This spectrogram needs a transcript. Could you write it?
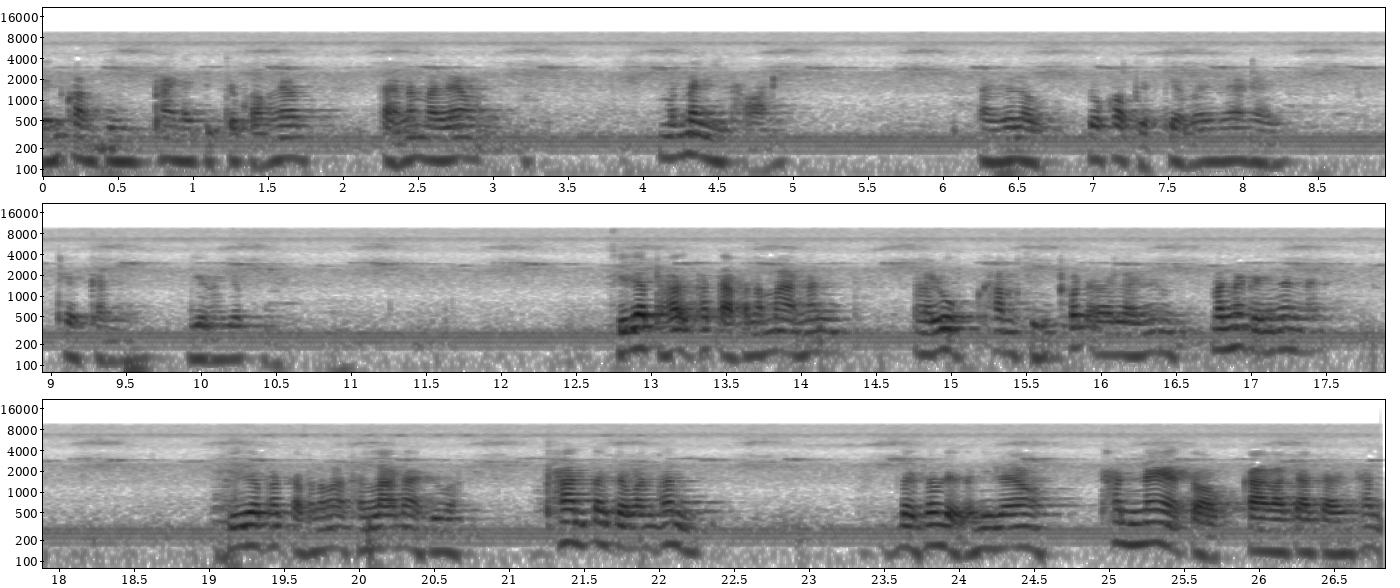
เห็นความจริงภายในจิตเจ้าของแล้วจากนั้นมาแล้ว มันไม่มีถอนอันนี้เราโลกข้อเปรียบเทียบไว้แล้วในเทศกันเดียวยับศิลปะพระตาปรมาสนั้น รูปคำสิงพดอะไรอะไรมันไม่เป็นอย่างนั้นนะศิลปะพระตาปรมาท่านละได้คือว่า ท่านตั้งแต่วันท่านได้สำเร็จอันนี้แล้ว ท่านแน่ต่อการวาจาใจท่าน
